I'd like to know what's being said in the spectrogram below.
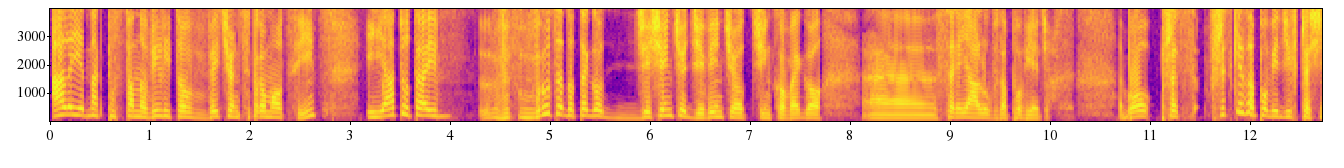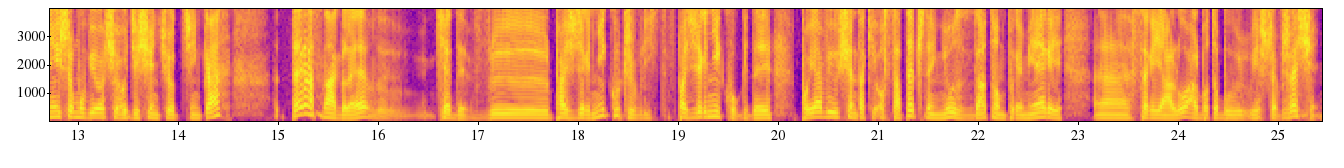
ale jednak postanowili to wyciąć z promocji i ja tutaj wrócę do tego 10-9 odcinkowego e, serialu w zapowiedziach. Bo przez wszystkie zapowiedzi wcześniejsze mówiło się o 10 odcinkach, Teraz nagle, kiedy w październiku, czy w, list, w październiku, gdy pojawił się taki ostateczny news z datą premiery e, serialu, albo to był jeszcze wrzesień,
